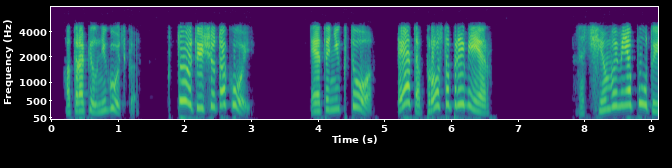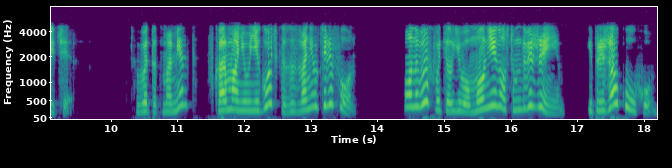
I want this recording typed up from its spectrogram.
— оторопил Негодько. «Кто это еще такой?» «Это никто. Это просто пример». «Зачем вы меня путаете?» В этот момент в кармане у Негодька зазвонил телефон. Он выхватил его молниеносным движением и прижал к уху.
